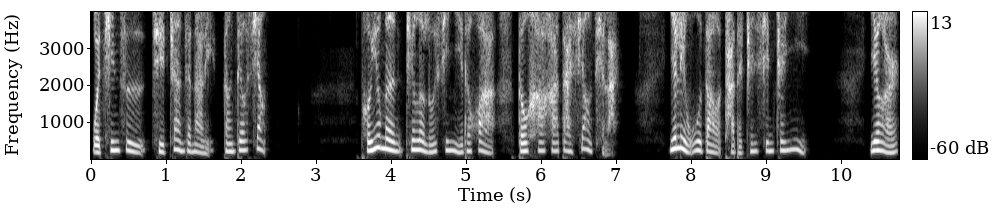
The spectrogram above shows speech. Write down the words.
我亲自去站在那里当雕像。”朋友们听了罗西尼的话，都哈哈大笑起来，也领悟到他的真心真意，因而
